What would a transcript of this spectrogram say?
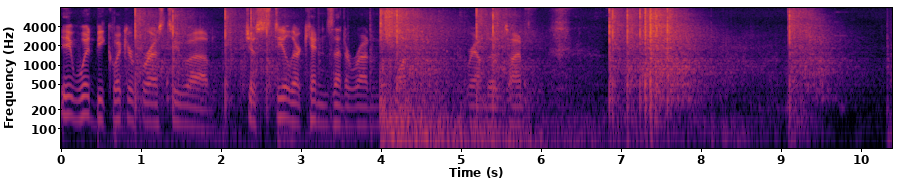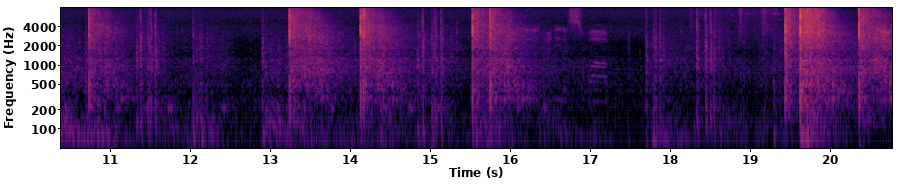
It would be quicker for us to um, just steal their cannons than to run one round at a time. I need a swab. Yeah,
